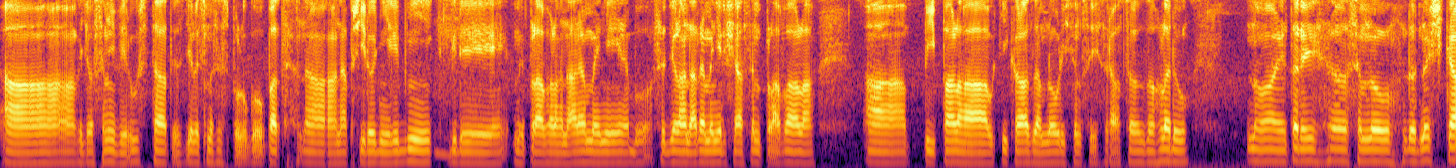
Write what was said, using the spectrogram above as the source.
a viděl jsem ji vyrůstat, jezdili jsme se spolu koupat na, na přírodní rybník, kdy mi plavala na rameni, nebo seděla na rameni, když já jsem plaval a, a pípala a utíkala za mnou, když jsem se jí ztrácel z dohledu. No a je tady eh, se mnou do dneška,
